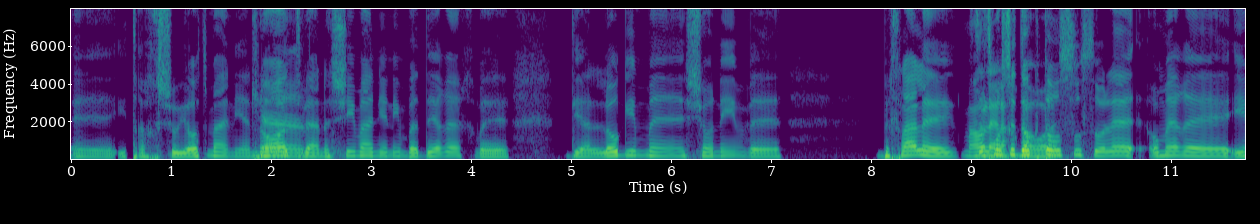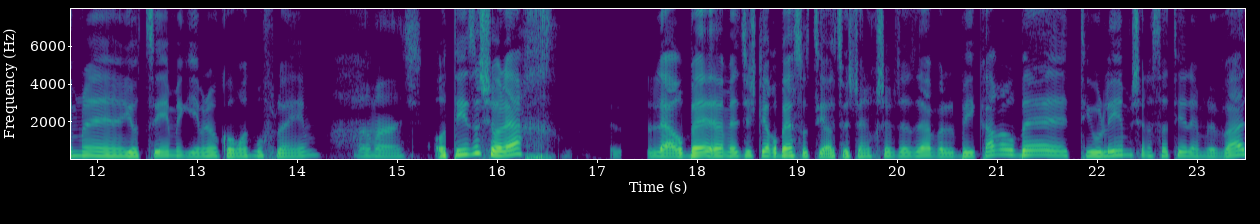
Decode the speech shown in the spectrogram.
אה, התרחשויות מעניינות, כן. ואנשים מעניינים בדרך, ודיאלוגים אה, שונים, ו... בכלל, אה, קצת כמו שדוקטור בראש? סוס עולה, אומר, אה, אם אה, יוצאים, מגיעים למקומות מופלאים. ממש. אותי זה שולח להרבה, האמת, יש לי הרבה אסוציאציות שאני חושבת על זה, אבל בעיקר הרבה טיולים שנסעתי אליהם לבד,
